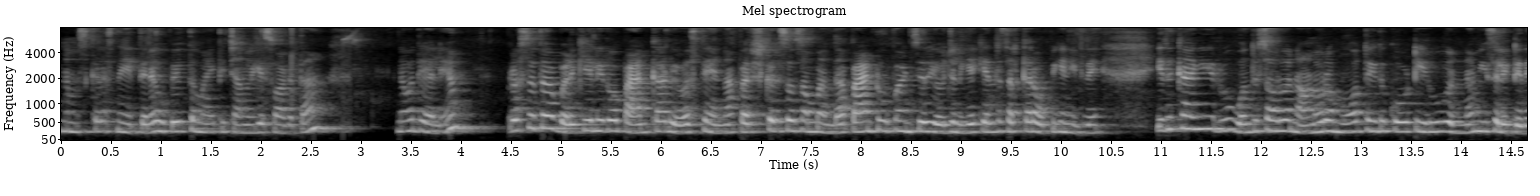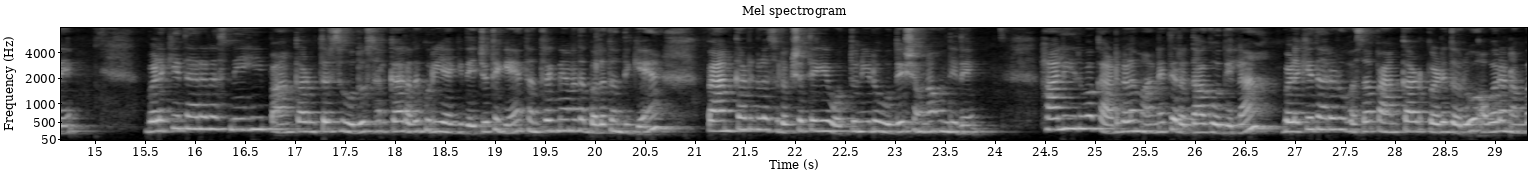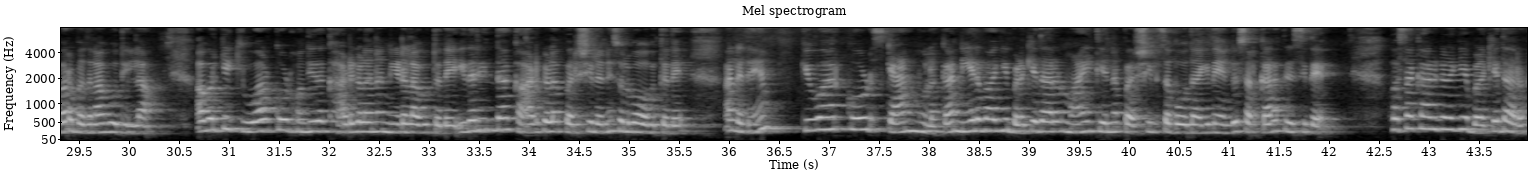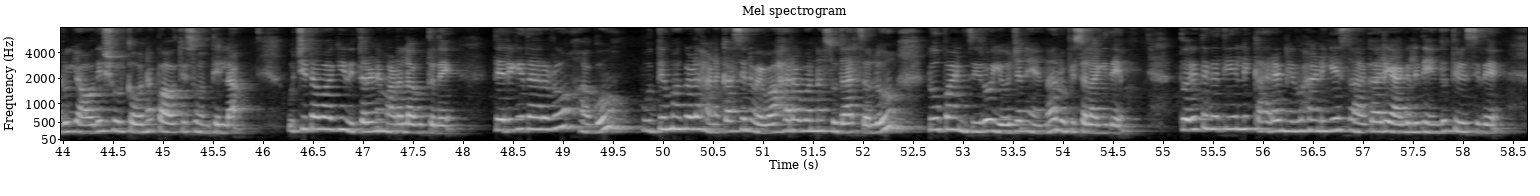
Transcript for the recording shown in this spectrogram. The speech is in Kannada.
ನಮಸ್ಕಾರ ಸ್ನೇಹಿತರೆ, ಉಪಯುಕ್ತ ಮಾಹಿತಿ ಚಾನಲ್ಗೆ ಸ್ವಾಗತ. ನವದೆಹಲಿ ಪ್ರಸ್ತುತ ಬಳಕೆಯಲ್ಲಿರುವ ಪ್ಯಾನ್ ಕಾರ್ಡ್ ವ್ಯವಸ್ಥೆಯನ್ನು ಪರಿಷ್ಕರಿಸುವ ಸಂಬಂಧ ಪ್ಯಾನ್ ಟೂ ಪಾಯಿಂಟ್ ಜೀರೋ ಯೋಜನೆಗೆ ಕೇಂದ್ರ ಸರ್ಕಾರ ಒಪ್ಪಿಗೆ ನೀಡಿದೆ. ಇದಕ್ಕಾಗಿ ರು ಒಂದು ಸಾವಿರದ ನಾನ್ನೂರ ಮೂವತ್ತೈದು ಕೋಟಿ ರು ಅನ್ನು ಮೀಸಲಿಟ್ಟಿದೆ. ಬಳಕೆದಾರರ ಸ್ನೇಹಿ ಪ್ಯಾನ್ ಕಾರ್ಡ್ ವಿತರಿಸುವುದು ಸರ್ಕಾರದ ಗುರಿಯಾಗಿದೆ. ಜೊತೆಗೆ ತಂತ್ರಜ್ಞಾನದ ಬಲದೊಂದಿಗೆ ಪ್ಯಾನ್ ಕಾರ್ಡ್ಗಳ ಸುರಕ್ಷತೆಗೆ ಒತ್ತು ನೀಡುವ ಉದ್ದೇಶವನ್ನು ಹೊಂದಿದೆ. ಹಾಲಿ ಇರುವ ಕಾರ್ಡ್ಗಳ ಮಾನ್ಯತೆ ರದ್ದಾಗುವುದಿಲ್ಲ. ಬಳಕೆದಾರರು ಹೊಸ ಪ್ಯಾನ್ ಕಾರ್ಡ್ ಪಡೆದರೂ ಅವರ ನಂಬರ್ ಬದಲಾಗುವುದಿಲ್ಲ. ಅವರಿಗೆ ಕ್ಯೂ ಆರ್ ಕೋಡ್ ಹೊಂದಿದ ಕಾರ್ಡ್ಗಳನ್ನು ನೀಡಲಾಗುತ್ತದೆ. ಇದರಿಂದ ಕಾರ್ಡ್ಗಳ ಪರಿಶೀಲನೆ ಸುಲಭವಾಗುತ್ತದೆ. ಅಲ್ಲದೆ ಕ್ಯೂ ಆರ್ ಕೋಡ್ ಸ್ಕ್ಯಾನ್ ಮೂಲಕ ನೇರವಾಗಿ ಬಳಕೆದಾರರ ಮಾಹಿತಿಯನ್ನು ಪರಿಶೀಲಿಸಬಹುದಾಗಿದೆ ಎಂದು ಸರ್ಕಾರ ತಿಳಿಸಿದೆ. ಹೊಸ ಕಾರ್ಡ್ಗಳಿಗೆ ಬಳಕೆದಾರರು ಯಾವುದೇ ಶುಲ್ಕವನ್ನು ಪಾವತಿಸುವಂತಿಲ್ಲ. ಉಚಿತವಾಗಿ ವಿತರಣೆ ಮಾಡಲಾಗುತ್ತದೆ. ತೆರಿಗೆದಾರರು ಹಾಗೂ ಉದ್ಯಮಗಳ ಹಣಕಾಸಿನ ವ್ಯವಹಾರವನ್ನು ಸುಧಾರಿಸಲು ಟೂ ಪಾಯಿಂಟ್ ಜೀರೋ ಯೋಜನೆಯನ್ನು ರೂಪಿಸಲಾಗಿದೆ. ತ್ವರಿತಗತಿಯಲ್ಲಿ ಕಾರ್ಯನಿರ್ವಹಣೆಗೆ ಸಹಕಾರಿಯಾಗಲಿದೆ ಎಂದು ತಿಳಿಸಿದೆ.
